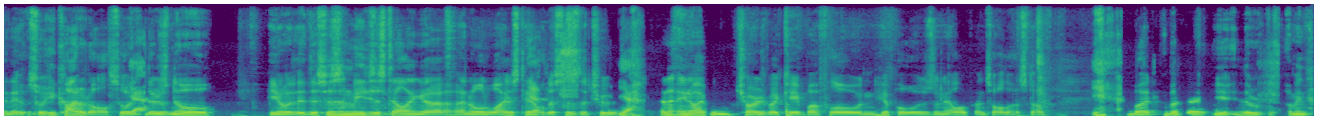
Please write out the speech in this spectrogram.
and it, so he caught it all. So yeah. there's no you know, this isn't me just telling a, an old wives' tale. Yeah. This is the truth. Yeah. And you know, I've been charged by Cape Buffalo and hippos and elephants, all that stuff. Yeah. But but the, the I mean,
